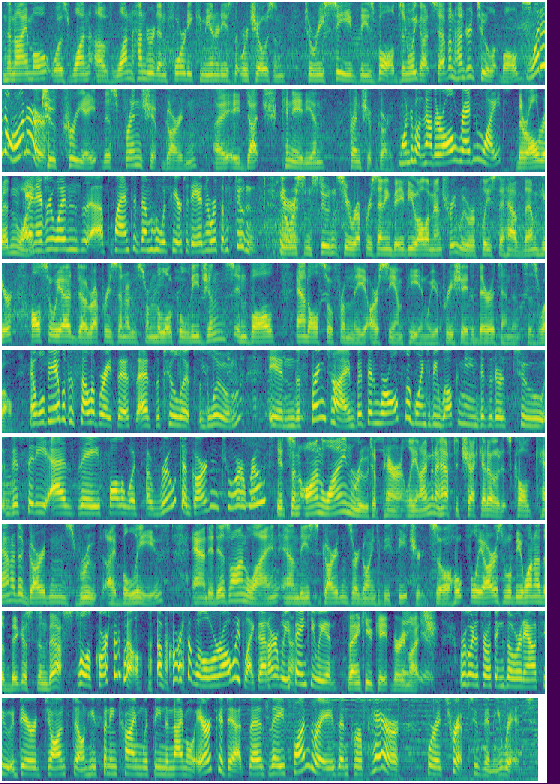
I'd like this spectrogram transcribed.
Nanaimo was one of 140 communities that were chosen to receive these bulbs. And we got 700 tulip bulbs. What an honor! To create this friendship garden, a, a Dutch Canadian Friendship Garden. Wonderful. Now they're all red and white. They're all red and white. And everyone's uh, planted them who was here today, and there were some students here. There were some students here representing Bayview Elementary. We were pleased to have them here. Also, we had uh, representatives from the local legions involved and also from the RCMP, and we appreciated their attendance as well. And we'll be able to celebrate this as the tulips bloom in the springtime, but then we're also going to be welcoming visitors to the city as they follow a, a route, a garden tour route? It's an online route, apparently, and I'm going to have to check it out. It's called Canada Gardens Route, I believe, and it is online, and these gardens are going to be featured. So hopefully ours will be one of the biggest and best. Well, of course it will. Of course it will. We're always like that, aren't we? Thank you, Ian. Thank you, Kate, very Thank much. You. We're going to throw things over now to Derek Johnstone. He's spending time with the Nanaimo Air Cadets as they fundraise and prepare for a trip to Vimy Ridge.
